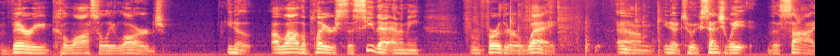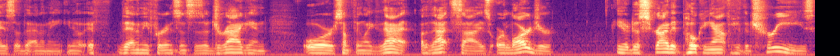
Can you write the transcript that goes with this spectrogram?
very colossally large, you know, allow the players to see that enemy from further away, um, you know, to accentuate the size of the enemy. You know, if the enemy, for instance, is a dragon or something like that, of that size or larger, you know, describe it poking out through the trees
